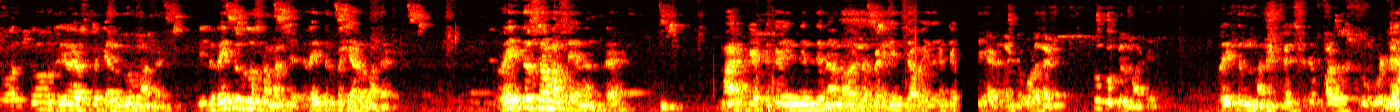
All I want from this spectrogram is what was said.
ಇವತ್ತು ಡೀಲರ್ಸ್ ಬಗ್ಗೆ ಎಲ್ಲರೂ ಮಾತಾಡಿ. ಇಲ್ಲಿ ರೈತರದ್ದು ಸಮಸ್ಯೆ ರೈತರ ಬಗ್ಗೆ ಯಾರು ಮಾತಾಡಿ? ರೈತರ ಸಮಸ್ಯೆ ಏನಂದ್ರೆ ಮಾರ್ಕೆಟ್ಗೆ ಹಿಂದಿನ ದಿನನೋ ಇಲ್ಲ ಬೆಳಗಿನ ಜಾವ ಐದು ಗಂಟೆ ಎರಡು ಗಂಟೆ ಒಳಗಡೆ ತೂಕಗಳು ಮಾಡಿ ರೈತನ ಮನೆಗೆ ಕಳಿಸಿದ್ರೆ ಬಹಳಷ್ಟು ಒಳ್ಳೆ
